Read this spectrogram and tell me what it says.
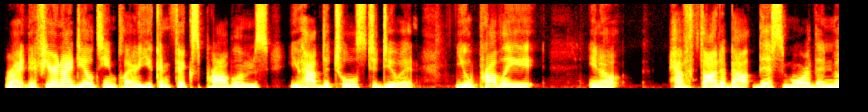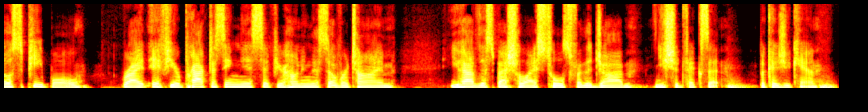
Right? If you're an ideal team player, you can fix problems. You have the tools to do it. You'll probably, you know, have thought about this more than most people, right? If you're practicing this, if you're honing this over time, you have the specialized tools for the job. You should fix it because you can.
